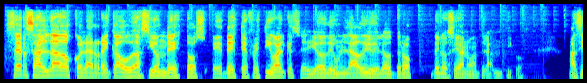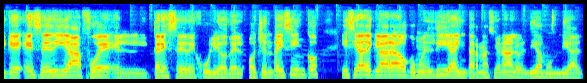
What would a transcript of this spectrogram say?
ser saldados con la recaudación de, estos, eh, de este festival que se dio de un lado y del otro del Océano Atlántico. Así que ese día fue el 13 de julio del 85 y se ha declarado como el Día Internacional o el Día Mundial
